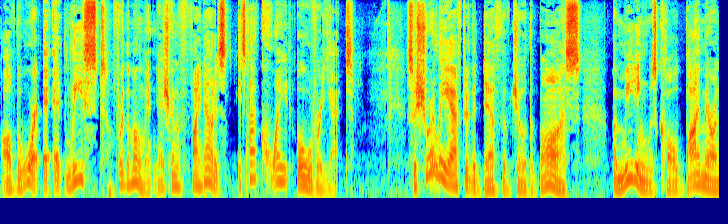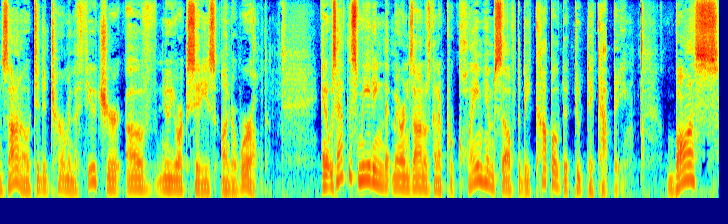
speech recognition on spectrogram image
of the war, a- at least for the moment. As you're going to find out, it's, it's not quite over yet. So, shortly after the death of Joe the Boss, a meeting was called by Maranzano to determine the future of New York City's underworld. And it was at this meeting that Maranzano was going to proclaim himself to be capo de tutti capi, boss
